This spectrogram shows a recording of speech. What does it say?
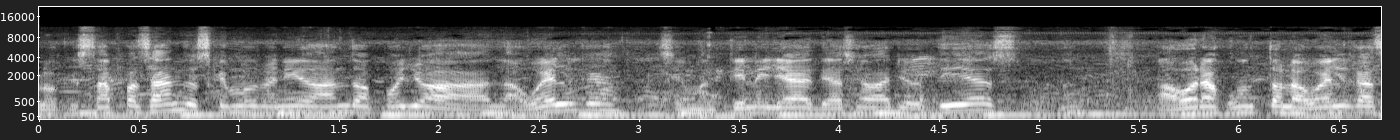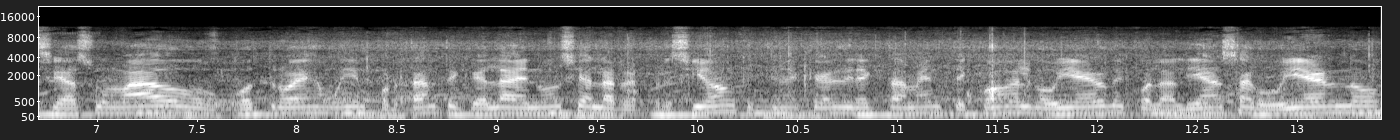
Lo que está pasando es que hemos venido dando apoyo a la huelga, se mantiene ya desde hace varios días. Ahora junto a la huelga se ha sumado otro eje muy importante que es la denuncia de la represión que tiene que ver directamente con el gobierno y con la alianza gobierno,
